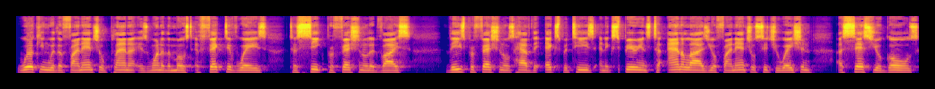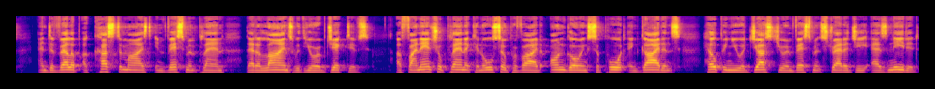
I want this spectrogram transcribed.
Working with a financial planner is one of the most effective ways to seek professional advice. These professionals have the expertise and experience to analyze your financial situation, assess your goals, and develop a customized investment plan that aligns with your objectives. A financial planner can also provide ongoing support and guidance, helping you adjust your investment strategy as needed.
